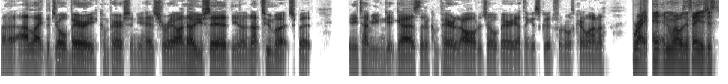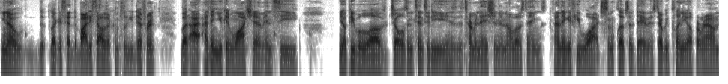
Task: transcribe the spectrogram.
Uh, I like the Joel Berry comparison you had, Sherrell. I know you said, you know, not too much, but anytime you can get guys that are compared at all to Joel Berry, I think it's good for North Carolina. Right. And, and what I was going to say is just, you know, th- like I said, the body styles are completely different, but I, I think you can watch him and see, you know, people love Joel's intensity, his determination, and all those things. I think if you watch some clips of Davis, there'll be plenty up around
